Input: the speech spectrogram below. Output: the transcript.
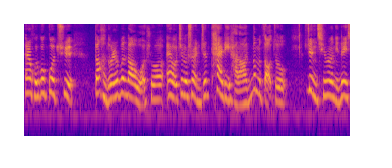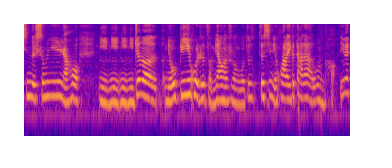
但是回过过去，当很多人问到我说：“哎呦，这个事儿你真太厉害了，那么早就认清了你内心的声音，然后你你你你真的牛逼，或者是怎么样的时候，我就在心里画了一个大大的问号。因为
